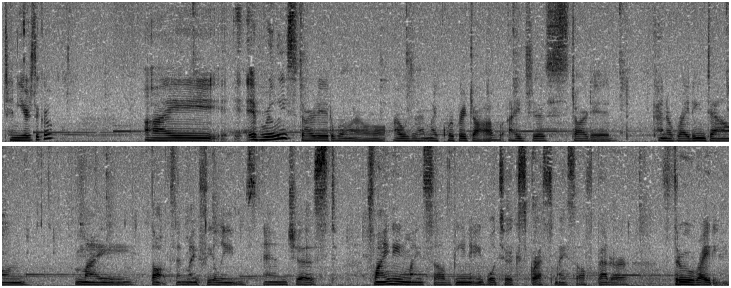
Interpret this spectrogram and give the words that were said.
10 years ago. I it really started while I was at my corporate job. I just started kind of writing down my thoughts and my feelings and just finding myself being able to express myself better through writing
